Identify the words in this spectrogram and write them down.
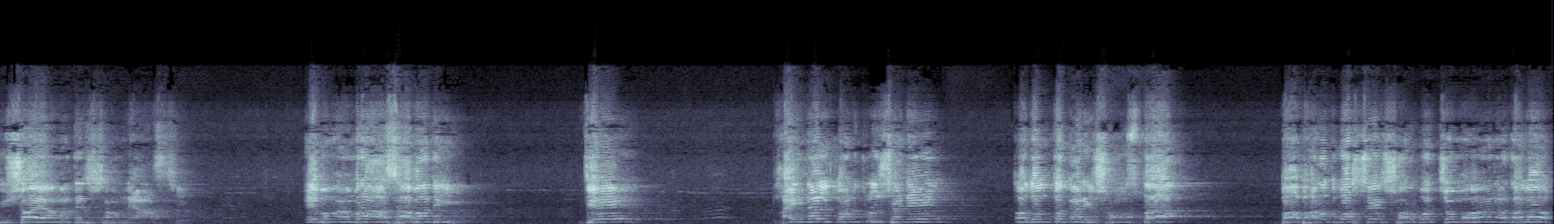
বিষয় আমাদের সামনে আসছে। এবং আমরা আশাবাদী যে ফাইনাল কনক্লুশনে তদন্তকারী সংস্থা বা ভারতবর্ষের সর্বোচ্চ মহান আদালত,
